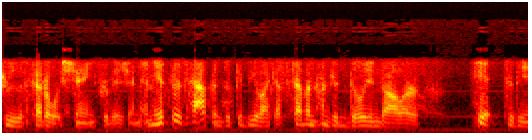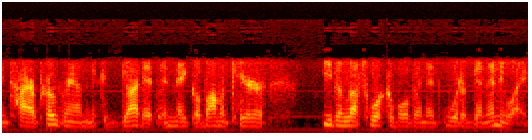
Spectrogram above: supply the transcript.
through the federal exchange provision. And if this happens, it could be like a $700 billion hit to the entire program, and it could gut it and make Obamacare even less workable than it would have been anyway.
